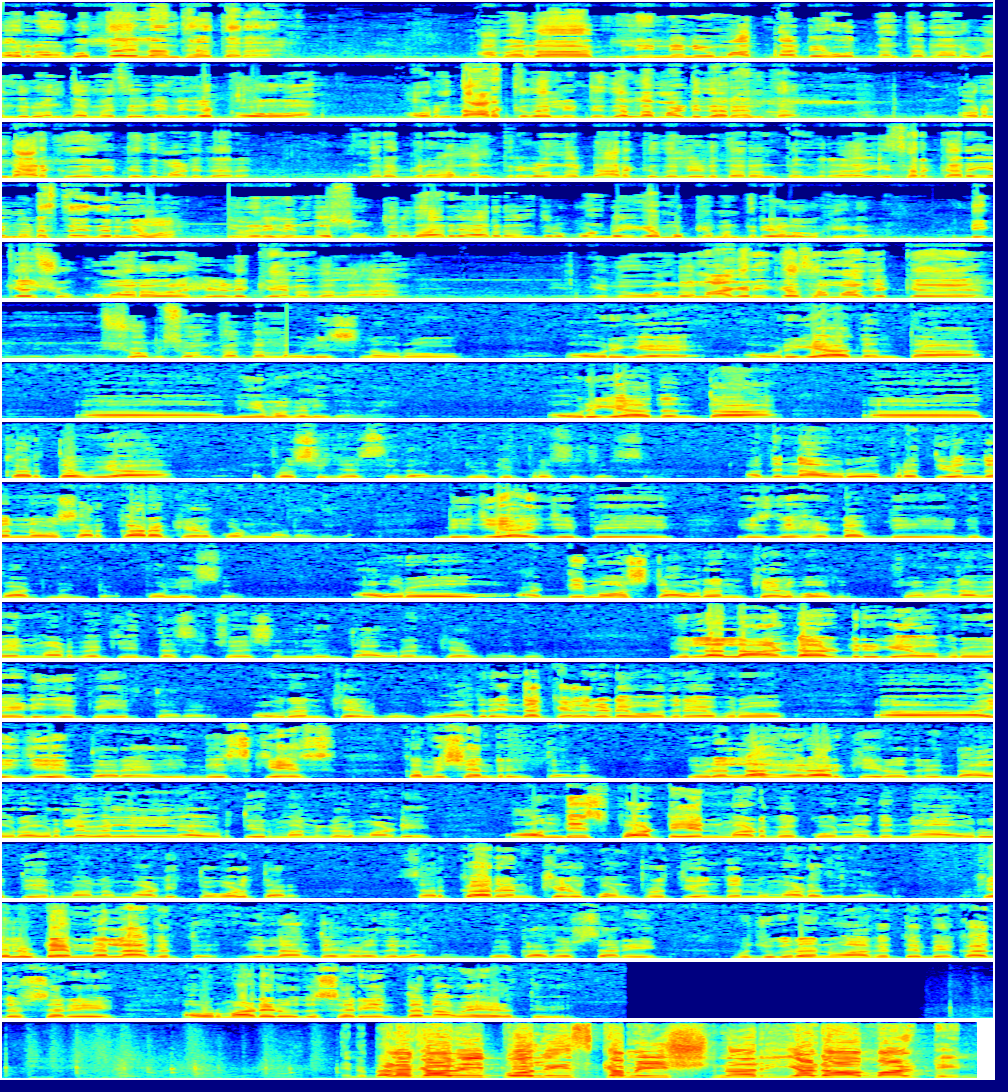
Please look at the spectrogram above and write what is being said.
ಅವ್ರು ನನಗೆ ಗೊತ್ತೇ ಇಲ್ಲ ಅಂತ ಹೇಳ್ತಾರೆ. ಆಮೇಲೆ ನಿನ್ನೆ ನೀವು ಮಾತನಾಡಿ ಹೋದ ನಂತರ ನನಗೆ ಬಂದಿರುವಂಥ ಮೆಸೇಜ್ ನಿಜಕ್ಕೂ ಅವ್ರನ್ನ ಡಾರ್ಕ್ದಲ್ಲಿ ಇಟ್ಟಿದ್ದೆಲ್ಲ ಮಾಡಿದ್ದಾರೆ ಅಂತ. ಅವ್ರನ್ನ ಡಾರ್ಕ್ದಲ್ಲಿ ಇಟ್ಟಿದ್ದು ಮಾಡಿದ್ದಾರೆ. ಅಂದ್ರೆ ಗೃಹ ಮಂತ್ರಿಗಳನ್ನ ಡಾರ್ಕ್ದಲ್ಲಿ ಇಡ್ತಾರೆ ಅಂತಂದ್ರೆ ಈ ಸರ್ಕಾರ ಏನ್ ನಡೆಸ್ತಾ ಇದ್ದೀರಿ ನೀವು? ಇದ್ರ ಹಿಂದೆ ಸೂತ್ರಧಾರ ಯಾರು ಅಂತ ತಿಳ್ಕೊಂಡು ಈಗ ಮುಖ್ಯಮಂತ್ರಿ ಹೇಳ್ಬೇಕು ಈಗ. ಡಿ ಕೆ ಶಿವಕುಮಾರ್ ಅವರ ಹೇಳಿಕೆ ಏನದಲ್ಲ, ಇದು ಒಂದು ನಾಗರಿಕ ಸಮಾಜಕ್ಕೆ ಶೋಭಿಸುವಂತದ್ದಲ್ಲ ಪೊಲೀಸ್ನವರು ಅವರಿಗೆ ಅವರಿಗೆ ಆದಂಥ ನಿಯಮಗಳಿದ್ದಾವೆ ಅವರಿಗೆ ಆದಂಥ ಕರ್ತವ್ಯ ಪ್ರೊಸೀಜರ್ಸ್ ಇದ್ದಾವೆ ಡ್ಯೂಟಿ ಪ್ರೊಸೀಜರ್ಸ್ ಅದನ್ನು ಅವರು ಪ್ರತಿಯೊಂದನ್ನು ಸರ್ಕಾರ ಕೇಳ್ಕೊಂಡು ಮಾಡೋದಿಲ್ಲ. D G I G P is the head of the department police ಅವರು ಅಟ್ ದಿ ಮೋಸ್ಟ್ ಅವರನ್ನು ಕೇಳ್ಬೋದು. ಸ್ವಾಮಿ, ನಾವೇನು ಮಾಡಬೇಕು ಇಂಥ ಸಿಚುವೇಶನಲ್ಲಿ ಅಂತ ಅವರನ್ನು ಕೇಳ್ಬೋದು. ಇಲ್ಲ ಲಾಂಡ್ ಆರ್ಡ್ರಿಗೆ ಒಬ್ಬರು ಎ ಡಿ ಜಿ ಪಿ ಇರ್ತಾರೆ, ಅವರನ್ನು ಕೇಳ್ಬೋದು. ಅದರಿಂದ ಕೆಳಗಡೆ ಹೋದರೆ ಒಬ್ಬರು ಐ ಜಿ ಇರ್ತಾರೆ ಇನ್ ದಿಸ್ ಕೇಸ್ ಕಮಿಷನರ್ ಇರ್ತಾರೆ. ಇವರೆಲ್ಲ ಹೈರಾರ್ಕಿ ಇರೋದ್ರಿಂದ ಅವರವ್ರ ಲೆವೆಲಲ್ಲೇ ಅವ್ರು ತೀರ್ಮಾನಗಳು ಮಾಡಿ ಆನ್ ದಿ ಸ್ಪಾಟ್ ಏನು ಮಾಡಬೇಕು ಅನ್ನೋದನ್ನ ಅವರು ತೀರ್ಮಾನ ಮಾಡಿ ತಗೊಳ್ತಾರೆ. ಸರ್ಕಾರನ ಕೇಳ್ಕೊಂಡು ಪ್ರತಿಯೊಂದನ್ನು ಮಾಡೋದಿಲ್ಲ ಅವರು. ಕೆಲವು ಟೈಮ್ನಲ್ಲಿ ಆಗುತ್ತೆ. ಇಲ್ಲ ಅಂತ ಹೇಳೋದಿಲ್ಲ ನಾನು. ಬೇಕಾದಷ್ಟು ಸಾರಿ ಮುಜುಗರನೂ ಆಗುತ್ತೆ, ಬೇಕಾದಷ್ಟು ಸಾರಿ ಅವ್ರು ಮಾಡಿರೋದು ಸರಿ ಅಂತ ನಾವೇ ಹೇಳ್ತೀವಿ. ಇನ್ನು Belagavi police commissioner Yada Martin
